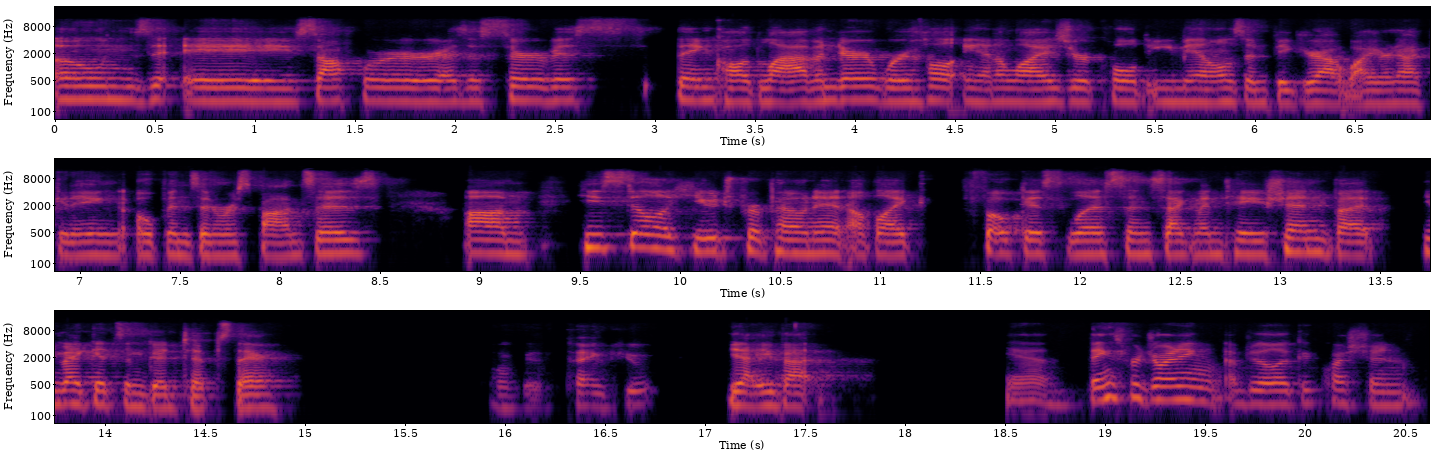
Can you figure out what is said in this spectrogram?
owns a software as a service thing called Lavender, where he'll analyze your cold emails and figure out why you're not getting opens and responses. Um, he's still a huge proponent of like focus lists and segmentation, but you might get some good tips there. Okay. Thank you. Yeah, you bet. Yeah. Thanks for joining, Abdullah. Good question.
